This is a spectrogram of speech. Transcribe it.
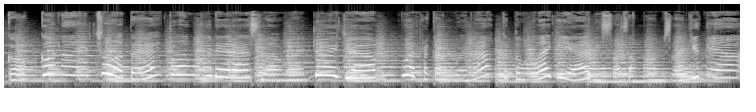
Coconut Celoteh telah mengudara selama 2 jam. Buat rekan Buana, ketemu lagi ya di Selasa malam selanjutnya.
